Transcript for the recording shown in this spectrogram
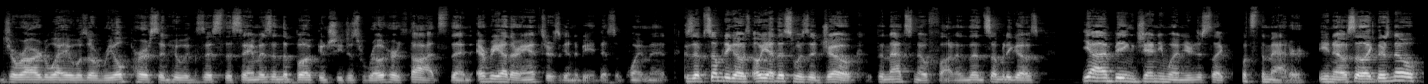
Gerard Way was a real person who exists the same as in the book and she just wrote her thoughts, then every other answer is going to be a disappointment. Because if somebody goes, "Oh yeah, this was a joke," then that's no fun. And then somebody goes, "Yeah, I'm being genuine." You're just like, "What's the matter?" You know. So like, there's no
